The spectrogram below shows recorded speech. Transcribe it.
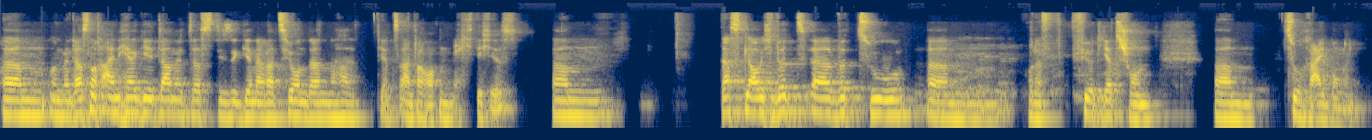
Ähm, und wenn das noch einhergeht damit, dass diese Generation dann halt jetzt einfach auch mächtig ist, ähm, das, glaube ich, wird, äh, wird zu ähm, oder führt jetzt schon ähm, zu Reibungen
